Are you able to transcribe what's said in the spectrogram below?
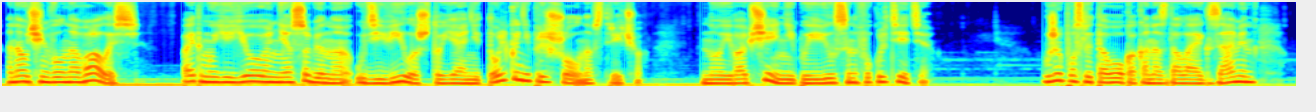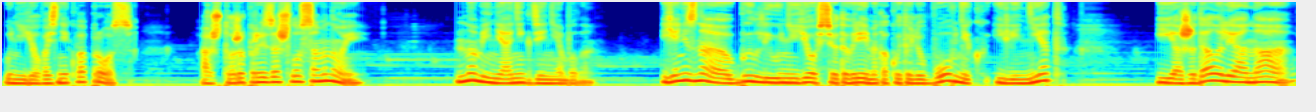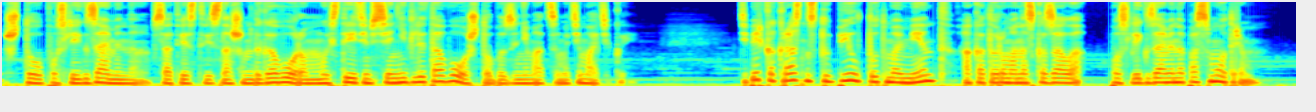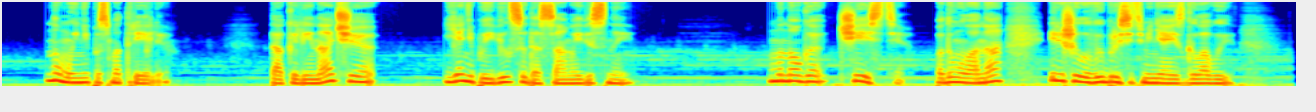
Она очень волновалась, поэтому ее не особенно удивило, что я не только не пришел на встречу, но и вообще не появился на факультете. Уже после того, как она сдала экзамен, у нее возник вопрос, а что же произошло со мной? Но меня нигде не было – я не знаю, был ли у нее все это время какой-то любовник или нет, и ожидала ли она, что после экзамена, в соответствии с нашим договором, мы встретимся не для того, чтобы заниматься математикой. Теперь как раз наступил тот момент, о котором она сказала «после экзамена посмотрим». Но мы не посмотрели. Так или иначе, я не появился до самой весны. Много чести – подумала она и решила выбросить меня из головы.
